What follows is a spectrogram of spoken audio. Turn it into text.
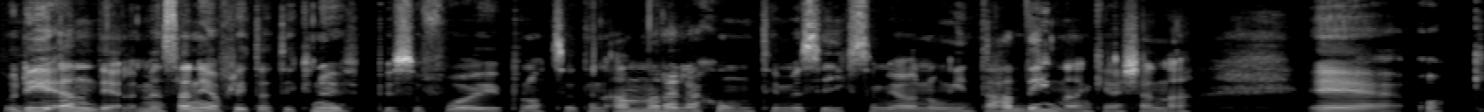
Och det är en del, men sen när jag flyttade till Knutby så får jag ju på något sätt en annan relation till musik som jag nog inte hade innan kan jag känna. Eh, och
